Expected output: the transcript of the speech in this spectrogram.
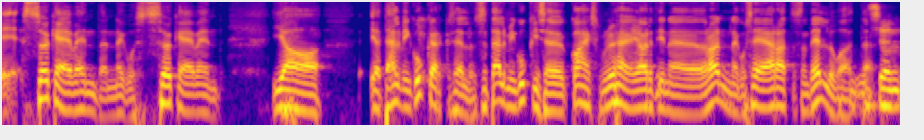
eh, söge vend on nagu söge vend ja mm ja Dalvin Cook ärkas ellu, see Dalvin Cooki see kaheksakümne ühe jaardine run nagu see äratas nad ellu vaata. see on,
